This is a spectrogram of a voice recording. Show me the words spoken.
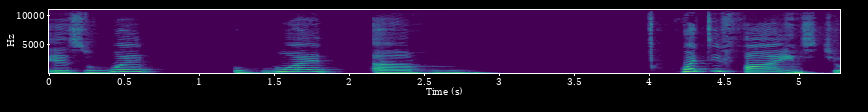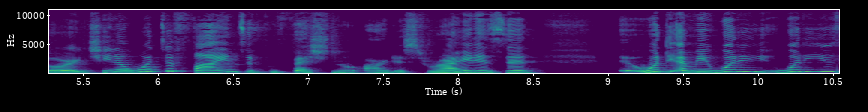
is what what um what defines George? You know, what defines a professional artist, right? Is it what I mean, what do you what do you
